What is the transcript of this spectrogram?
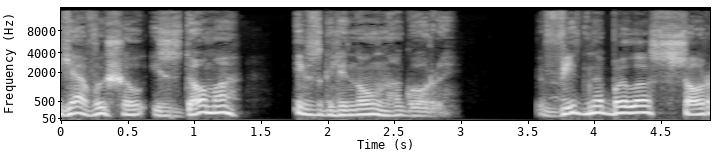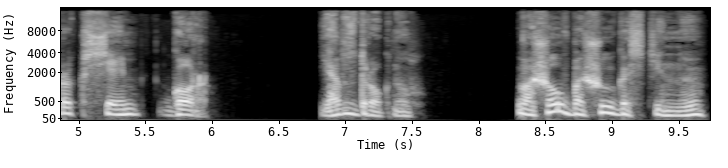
я вышел из дома и взглянул на горы. Видно было сорок семь гор. Я вздрогнул. Вошел в большую гостиную,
